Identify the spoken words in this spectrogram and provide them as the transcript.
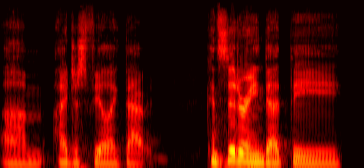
Um, I just feel like that, considering that the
